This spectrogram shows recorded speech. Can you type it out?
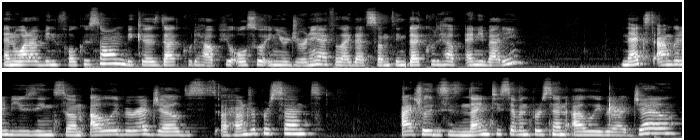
and what I've been focused on because that could help you also in your journey. I feel like that's something that could help anybody. Next, I'm to be using some aloe vera gel. This is 100%. Actually, this is 97% aloe vera gel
